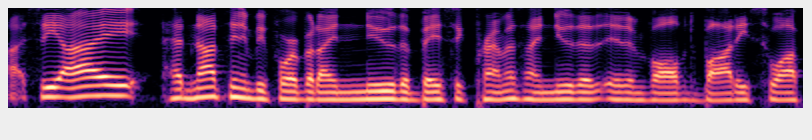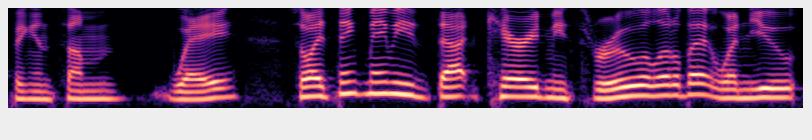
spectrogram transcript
Uh, see, I had not seen it before, but I knew the basic premise. I knew that it involved body swapping in some way. So I think maybe that carried me through a little bit. When you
